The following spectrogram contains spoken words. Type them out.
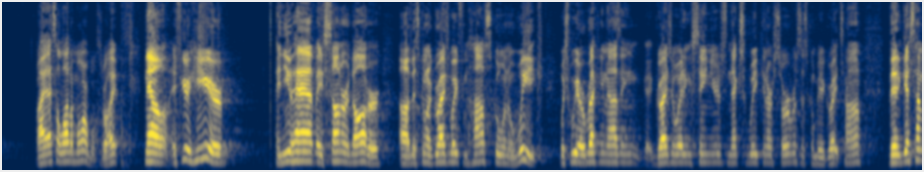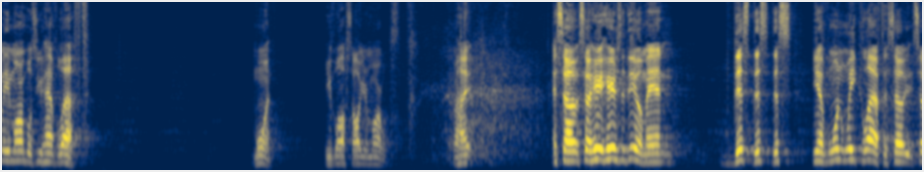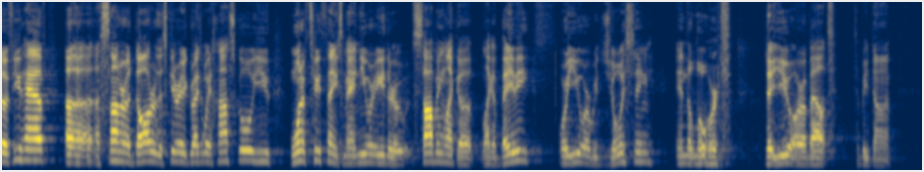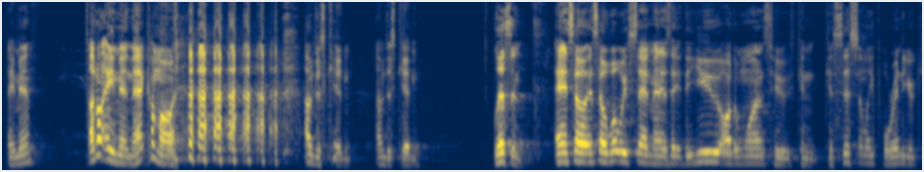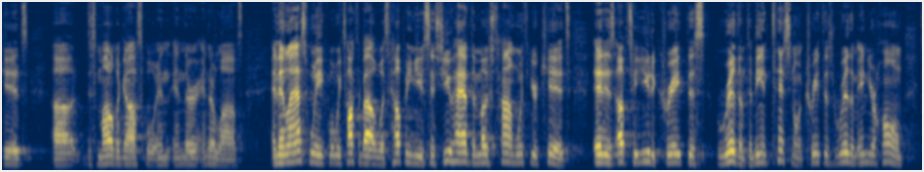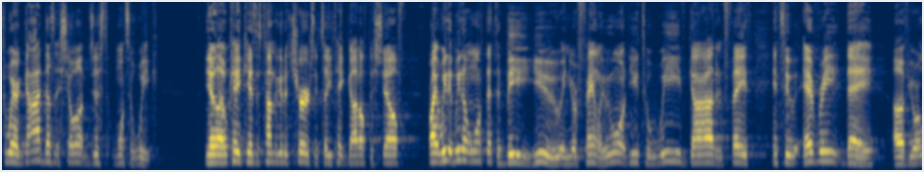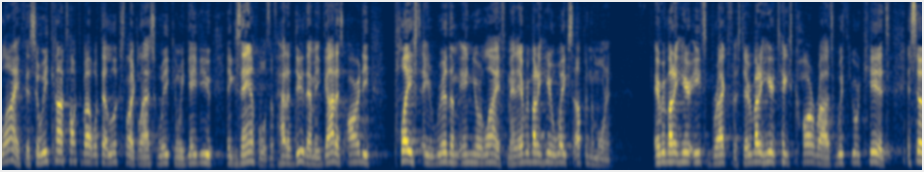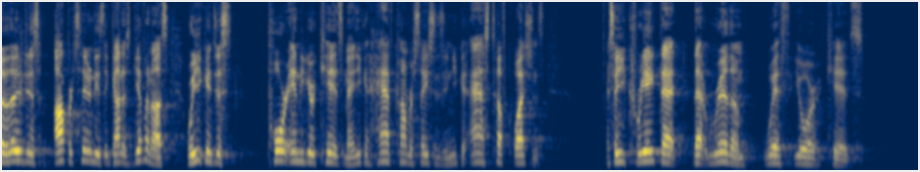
Right? That's a lot of marbles, right? Now, if you're here and you have a son or a daughter uh, that's going to graduate from high school in a week, which we are recognizing graduating seniors next week in our service, it's going to be a great time, then guess how many marbles you have left? One. You've lost all your marbles, right? And so, so here, here's the deal, man. This, this, this, you have one week left. And so, so if you have a, a, son or a daughter that's getting ready to graduate high school, you, one of two things, man. You are either sobbing like a, like a baby or you are rejoicing in the Lord that you are about to be done. Amen? I don't amen that. Come on. I'm just kidding. I'm just kidding. Listen, and so, and so what we've said, man, is that, that you are the ones who can consistently pour into your kids, uh, just model the gospel in, in, their, in their lives. And then last week, what we talked about was helping you, since you have the most time with your kids, it is up to you to create this rhythm, to be intentional and create this rhythm in your home to where God doesn't show up just once a week. You know, like, okay, kids, it's time to go to church, and so you take God off the shelf. Right? We, we don't want that to be you and your family. We want you to weave God and faith into every day of your life. And so we kind of talked about what that looks like last week, and we gave you examples of how to do that. I mean, God has already placed a rhythm in your life, man. Everybody here wakes up in the morning. Everybody here eats breakfast. Everybody here takes car rides with your kids. And so those are just opportunities that God has given us where you can just pour into your kids, man. You can have conversations and you can ask tough questions. And so you create that, that rhythm with your kids.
